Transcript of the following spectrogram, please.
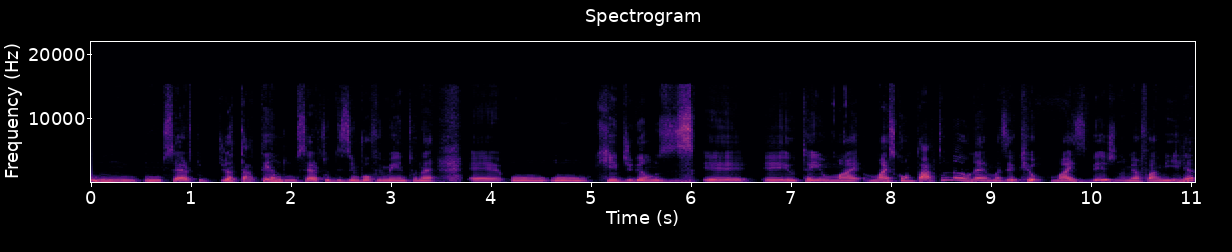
um, um certo, já está tendo um certo desenvolvimento, né? É, o, o que, digamos, é, é, eu tenho mais, mais contato, não, né? Mas é que eu mais vejo na minha família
